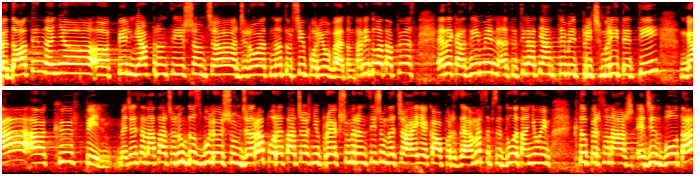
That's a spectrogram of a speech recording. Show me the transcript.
Vedatin në një film mjaft të rëndësishëm që xhirohet në Turqi, por jo vetëm. Tani dua ta pyes edhe Kazimin se cilat janë themi pritshmëritë e tij Nga ky film, meqenëse na tha që nuk do zbulojë shumë gjëra, por e tha që është një projekt shumë i rëndësishëm dhe që ai e ka për zemër, sepse duhet ta njohë këtë personazh e gjithë bota.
